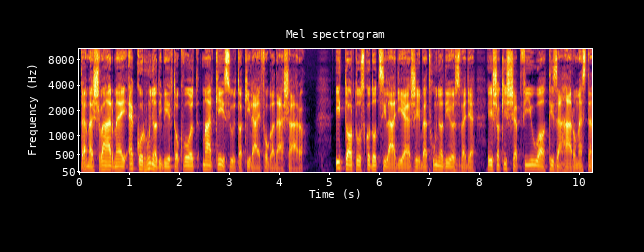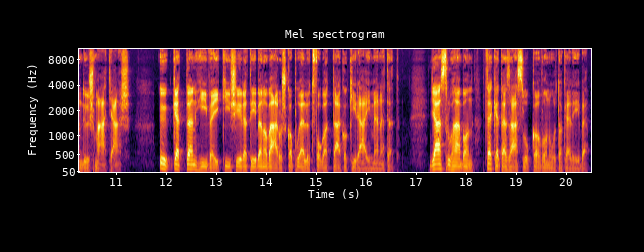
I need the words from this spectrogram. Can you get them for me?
Temesvár, mely ekkor Hunyadi birtok volt, már készült a király fogadására. Itt tartózkodott Szilágyi Erzsébet Hunyadi özvegye és a kisebb fiú a 13 esztendős Mátyás. Ők ketten hívei kíséretében a városkapu előtt fogadták a királyi menetet. Gyászruhában fekete zászlókkal vonultak elébe.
